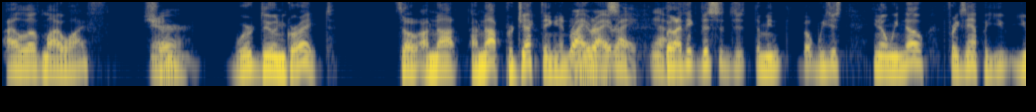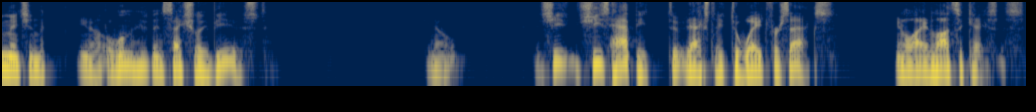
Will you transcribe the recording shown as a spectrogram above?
I love my wife. Sure. we're doing great. So I'm not I'm not projecting any right, right, right. Yeah. But I think this is just I mean, but we just you know, we know, for example, you you mentioned the you know, a woman who's been sexually abused. You know, she she's happy to actually to wait for sex, you know, in lots of cases.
